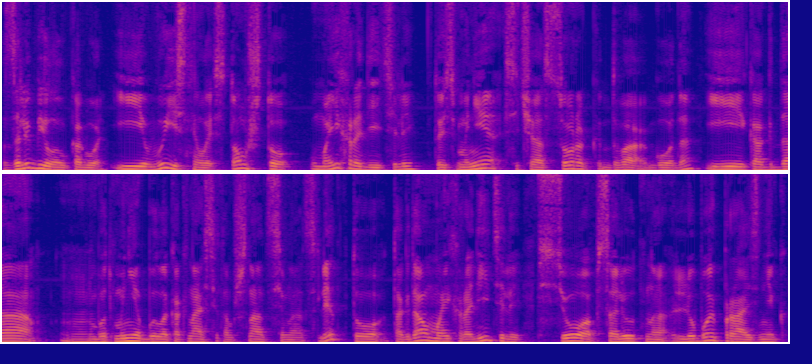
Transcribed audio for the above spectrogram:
залюбил алкоголь. И выяснилось в том, что у моих родителей, то есть мне сейчас 42 года, и когда вот мне было, как Насте, там 16-17 лет, то тогда у моих родителей все абсолютно, любой праздник,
